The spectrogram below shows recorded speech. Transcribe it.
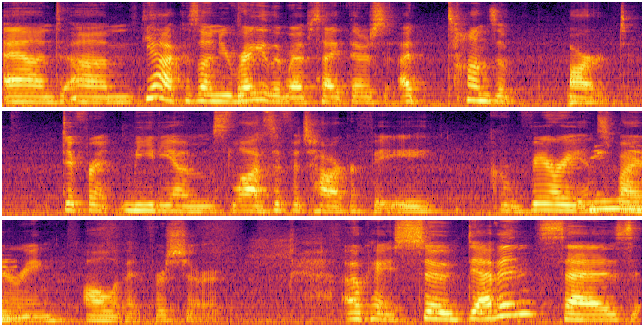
And um, yeah, because on your regular website, there's a tons of art, different mediums, lots of photography. Very inspiring, all of it for sure. Okay, so Devin says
